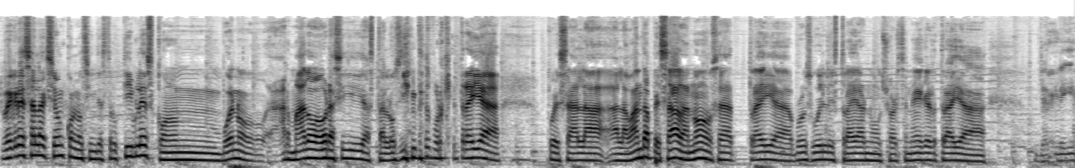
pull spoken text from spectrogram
Regresa a la acción con los indestructibles, con, bueno, armado ahora sí hasta los dientes porque traía pues a la, a la banda pesada, ¿no? O sea, trae a Bruce Willis, trae a Arnold Schwarzenegger, trae a Jet Li.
